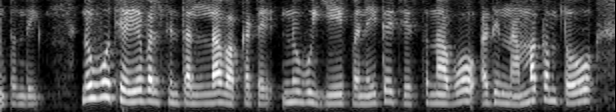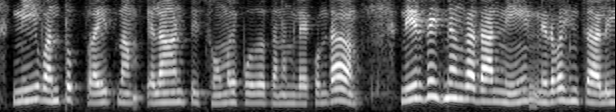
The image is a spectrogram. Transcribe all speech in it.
ఉంటుంది. నువ్వు చేయవలసిందల్లా ఒక్కటే. నువ్వు ఏ పనైతే చేస్తున్నావో అది నమ్మకంతో నీ వంతు ప్రయత్నం ఎలాంటి సోమరిపోదోతనం లేకుండా నిర్విఘ్నంగా దాన్ని నిర్వహించాలి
